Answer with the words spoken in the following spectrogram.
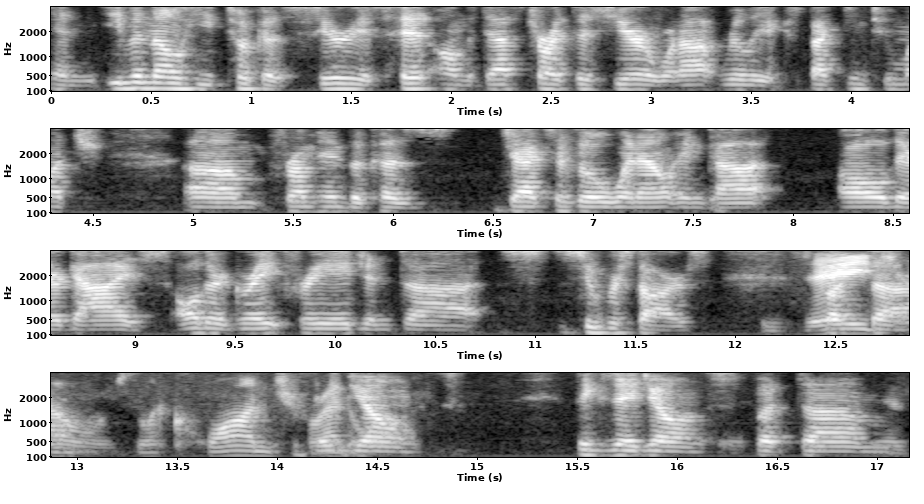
And even though he took a serious hit on the depth chart this year, we're not really expecting too much um, from him because Jacksonville went out and got all their guys, all their great free agent uh, superstars. Zay but, um, Jones, Laquan Zay Jones, Big Zay Jones. But um,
